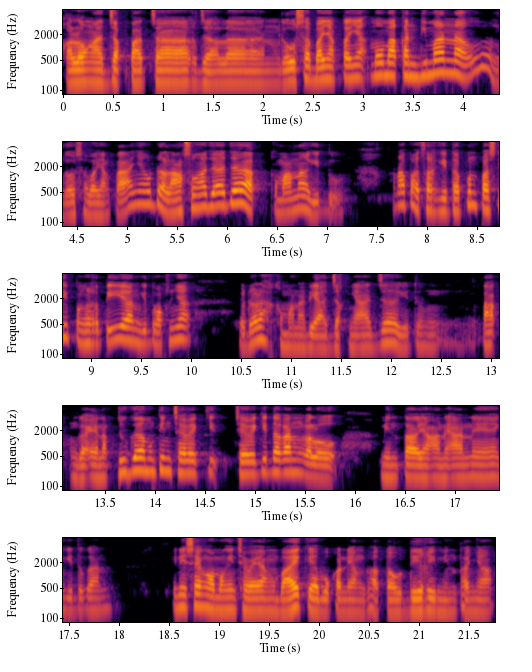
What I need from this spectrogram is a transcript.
kalau ngajak pacar jalan nggak usah banyak tanya mau makan di mana uh, nggak usah banyak tanya udah langsung aja ajak ke mana gitu karena pacar kita pun pasti pengertian gitu. Maksudnya ya udahlah ke mana diajaknya aja gitu. Tak nggak enak juga mungkin cewek cewek kita kan kalau minta yang aneh-aneh gitu kan. Ini saya ngomongin cewek yang baik ya bukan yang nggak tahu diri mintanya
